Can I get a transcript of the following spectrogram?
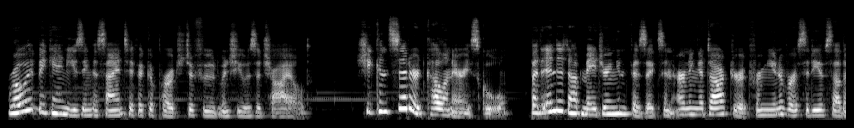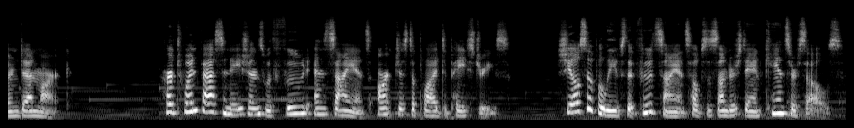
Rowat began using a scientific approach to food when she was a child. She considered culinary school, but ended up majoring in physics and earning a doctorate from University of Southern Denmark. Her twin fascinations with food and science aren't just applied to pastries. She also believes that food science helps us understand cancer cells.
